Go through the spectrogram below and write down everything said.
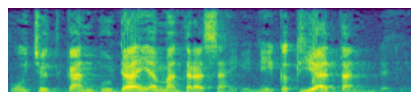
mewujudkan budaya madrasah ini kegiatan jadi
